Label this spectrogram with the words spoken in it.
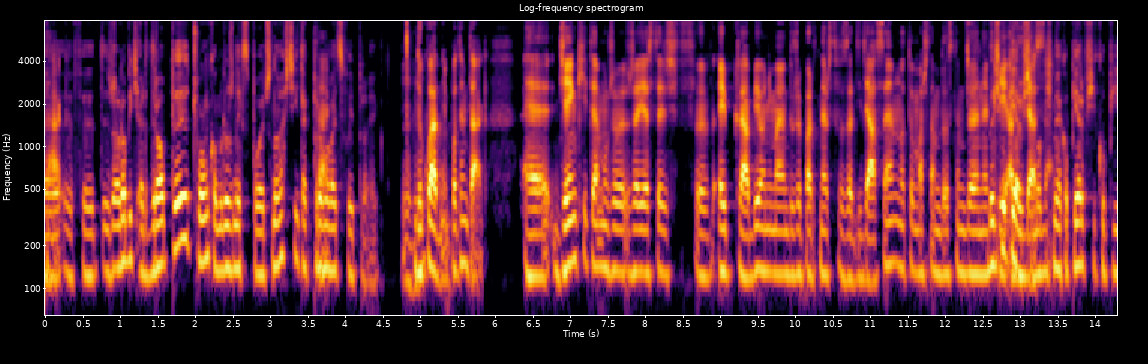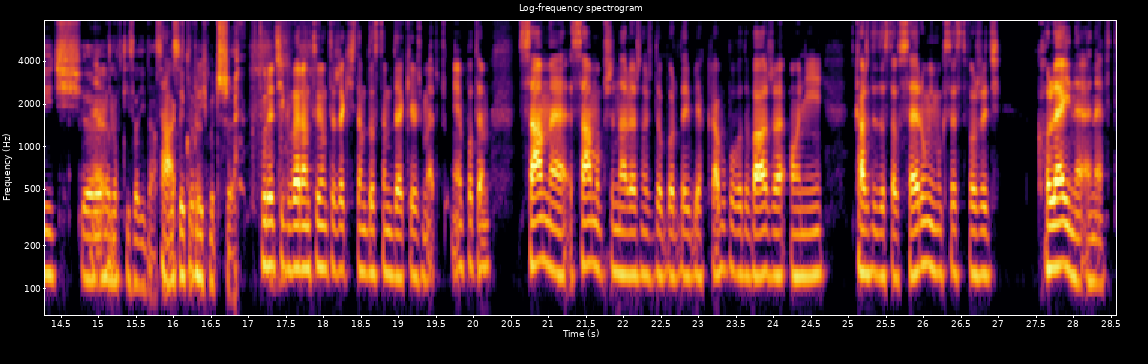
Tak. w, że robić airdropy członkom różnych społeczności i tak promować swój projekt. Mhm. Dokładnie, potem tak. E, dzięki temu, że, że jesteś w, w Ape Clubie, oni mają duże partnerstwo z Adidasem, no to masz tam dostęp do NFT Byliśmy pierwsi, Adidasa, mogliśmy jako pierwsi kupić e, NFT z Adidasa. tak, my sobie który- kupiliśmy trzy. które ci gwarantują też jakiś tam dostęp do jakiegoś merchu. Nie? Potem same, samo przynależność do Bored Ape Clubu powodowała, że oni, każdy dostał serum i mógł sobie stworzyć kolejne NFT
